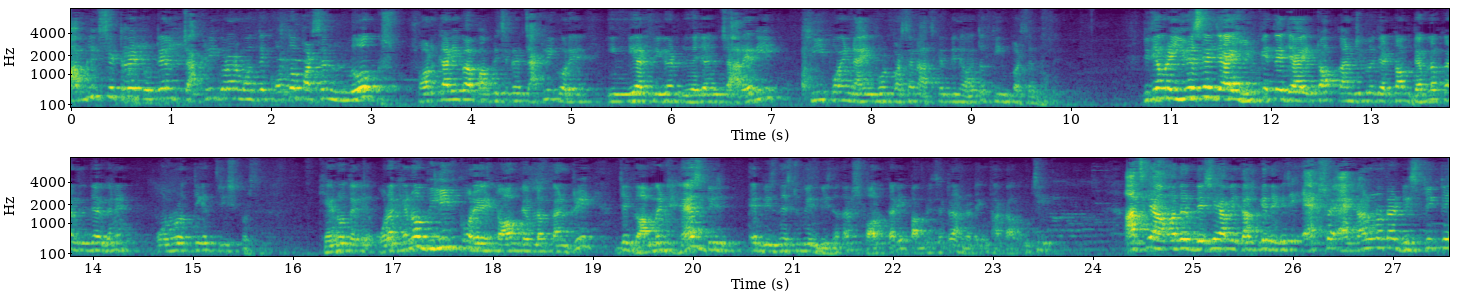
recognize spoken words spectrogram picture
পাবলিক সেক্টরে টোটাল চাকরি করার মধ্যে কত পার্সেন্ট লোক সরকারি বা পাবলিক সেক্টরে চাকরি করে ইন্ডিয়ার ফিগার দুই হাজার চারেরই three point nine four percent আজকের দিনে হয়তো তিন পার্সেন্ট হবে। যদি আমরা ইউএসএ যাই ইউকে তে যাই টপ কান্ট্রিগুলো যাই টপ ডেভেলপ কান্ট্রি যাই, ওখানে পনেরো থেকে ত্রিশ পার্সেন্ট কেন তাহলে ওরা কেন বিলিভ করে টপ ডেভেলপ কান্ট্রি যে government has a business to be business আর সরকারি পাবলিক সেক্টর আন্ডারটেকিং থাকা উচিত। আজকে আমাদের দেশে আমি কালকে দেখেছি একশো একান্নটা ডিস্ট্রিক্টে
